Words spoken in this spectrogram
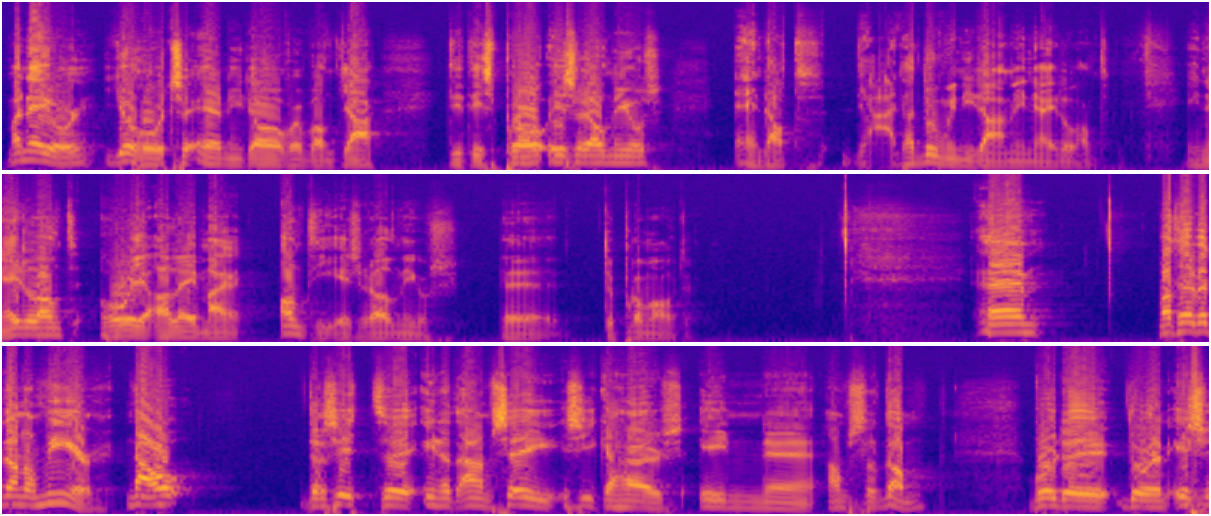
Maar nee hoor, je hoort ze er niet over. Want ja, dit is pro-Israël nieuws. En dat, ja, dat doen we niet aan in Nederland. In Nederland hoor je alleen maar anti-Israël nieuws te promoten. Um, wat hebben we dan nog meer? Nou, er zit uh, in het AMC ziekenhuis in uh, Amsterdam. Worden door een Is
